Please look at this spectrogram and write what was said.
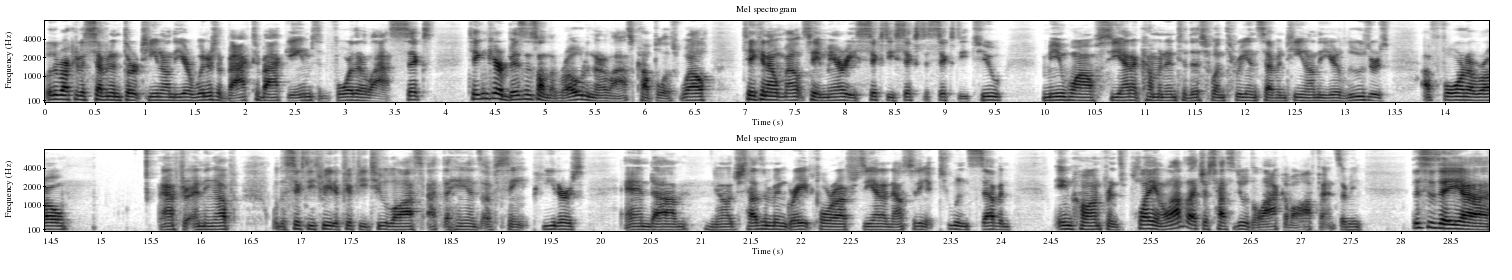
with a record of 7 and 13 on the year, winners of back to back games and four of their last six, taking care of business on the road in their last couple as well, taking out Mount St. Mary's 66 to 62. Meanwhile, Siena coming into this one 3 and 17 on the year, losers of four in a row after ending up with a 63 to 52 loss at the hands of St. Peter's. And um, you know, it just hasn't been great for uh, Siena now sitting at two and seven in conference play, and a lot of that just has to do with the lack of offense. I mean, this is a uh,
